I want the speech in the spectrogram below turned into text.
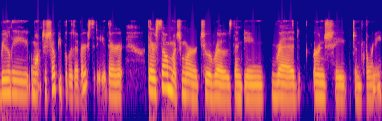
really want to show people the diversity. There, there's so much more to a rose than being red, urn shaped, and thorny.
